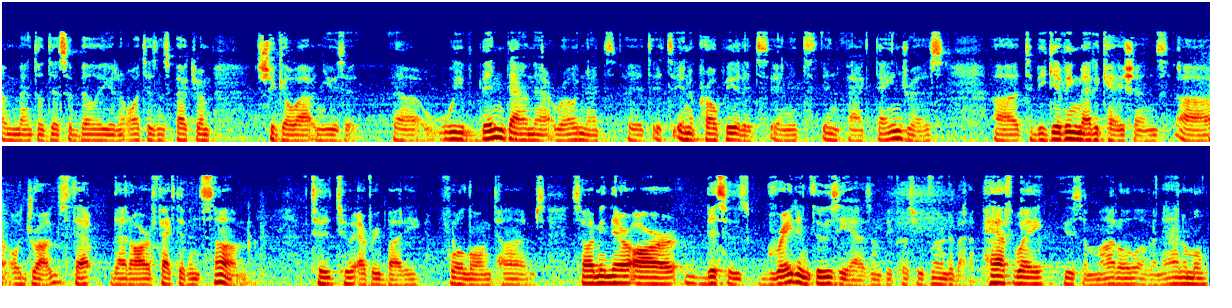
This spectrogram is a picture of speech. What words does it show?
a, mental disability and autism spectrum, should go out and use it. Uh, we've been down that road, and it's, it, it's inappropriate, it's, and it's in fact dangerous uh, to be giving medications uh, or drugs that, that are effective in some to, to everybody for long times. So, I mean, there are, this is great enthusiasm because we've learned about a pathway, used a model of an animal,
